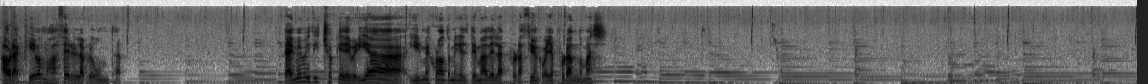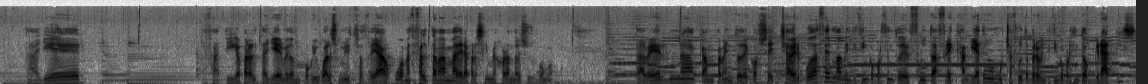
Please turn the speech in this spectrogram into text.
Ahora, ¿qué vamos a hacer? Es la pregunta. También me habéis dicho que debería ir mejorando también el tema de la exploración, que vaya explorando más. Taller. Fatiga para el taller, me da un poco igual. Suministros de agua. Me hace falta más madera para seguir mejorando eso, supongo. Taberna, campamento de cosecha. A ver, puedo hacer más 25% de fruta fresca. Aunque ya tengo mucha fruta, pero 25% gratis.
